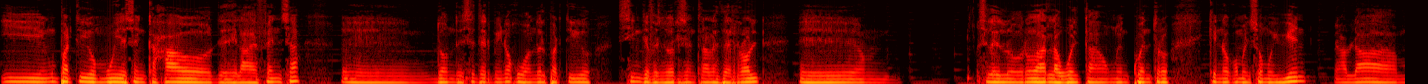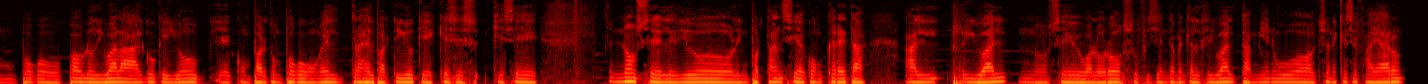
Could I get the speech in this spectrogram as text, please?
y un partido muy desencajado desde la defensa, eh, donde se terminó jugando el partido sin defensores centrales de rol. Eh, se le logró dar la vuelta a un encuentro que no comenzó muy bien. Hablaba un poco Pablo Dybala, algo que yo eh, comparto un poco con él tras el partido, que es que se, que se no se le dio la importancia concreta al rival, no se valoró suficientemente al rival, también hubo acciones que se fallaron,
